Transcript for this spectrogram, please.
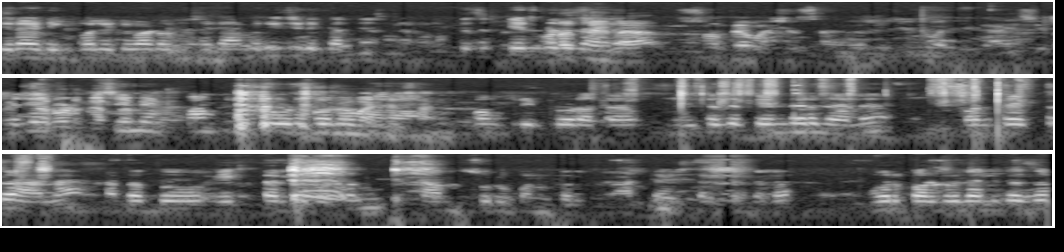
याची रायडिंग क्वालिटी वाढवण्यासाठी आम्ही रिजिड ठरवलं त्याचं झालं. सोप्या भाषेत सांगा cement concrete road concrete road आता म्हणजे त्याचं टेंडर झालं कॉन्ट्रॅक्टर आला आता तो एक तारखेपासून काम सुरू पण करतो अठ्ठावीस तारखेला वर्क ऑर्डर झाली त्याचं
